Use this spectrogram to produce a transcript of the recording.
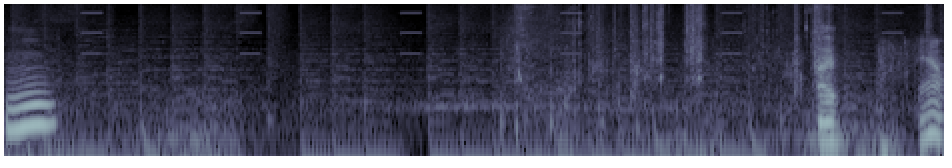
Five. Yeah.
